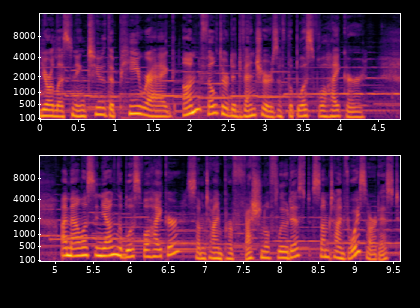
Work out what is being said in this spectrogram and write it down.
You're listening to the P-Rag Unfiltered Adventures of the Blissful Hiker. I'm Alison Young, the Blissful Hiker, sometime professional flutist, sometime voice artist,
